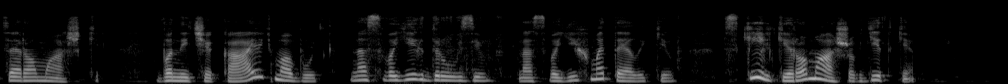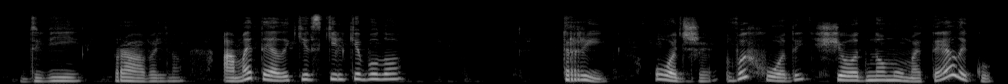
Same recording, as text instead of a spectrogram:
Це ромашки. Вони чекають, мабуть, на своїх друзів, на своїх метеликів. Скільки ромашок, дітки? Дві, правильно. А метеликів скільки було? Три. Отже, виходить, що одному метелику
